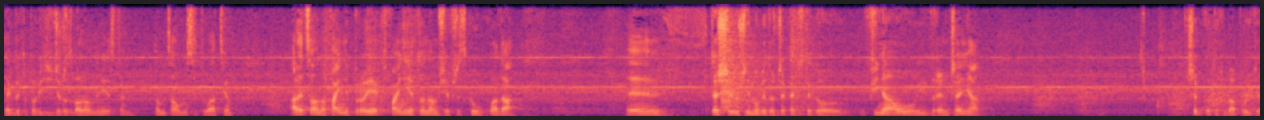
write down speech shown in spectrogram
Jakby to powiedzieć, rozwalony jestem tą całą sytuacją. Ale co, no fajny projekt, fajnie to nam się wszystko układa. Yy, też się już nie mogę doczekać tego finału i wręczenia. Szybko to chyba pójdzie,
